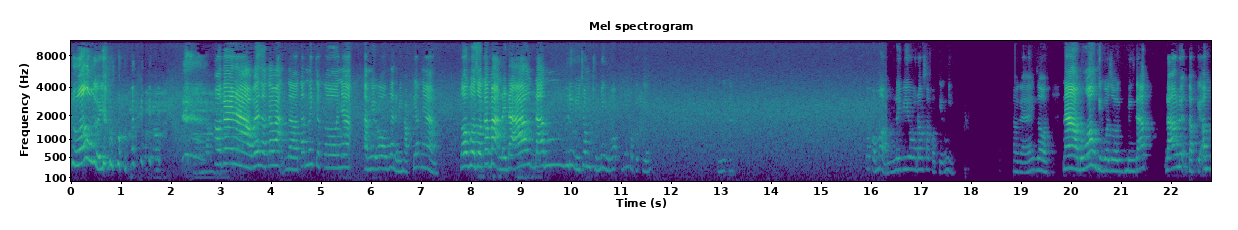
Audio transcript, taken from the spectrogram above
hứa không gửi cho cô. Ok nào, bây giờ các bạn ờ, tắt mic cho cô nha. Làm video thế để mình học tiếp nha. Rồi vừa rồi các bạn ấy đã đã lưu ý trong chúng mình đúng không? Vẫn có cái tiếng. Cô có mở lấy video đâu sao có tiếng nhỉ? Ok, rồi. Nào đúng không? Thì vừa rồi mình đã đã luyện tập cái âm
